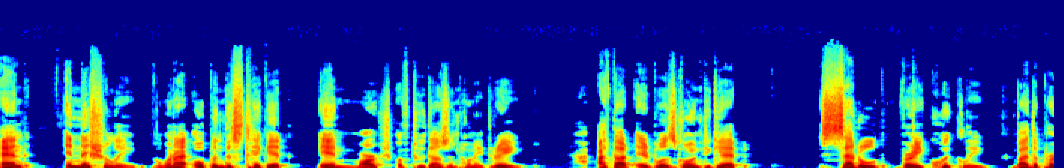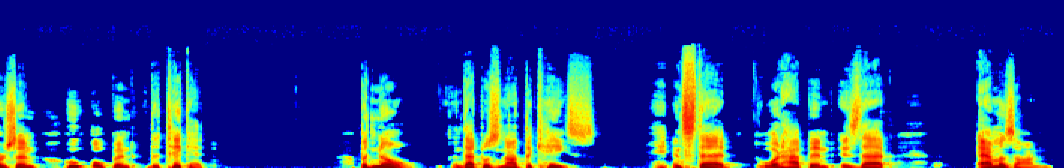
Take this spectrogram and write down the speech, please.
And initially, when I opened this ticket in March of 2023, I thought it was going to get settled very quickly by the person who opened the ticket. But no, that was not the case. Instead, what happened is that Amazon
